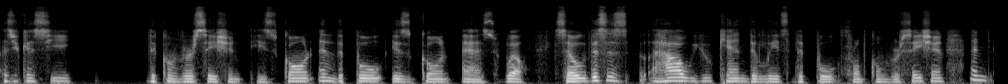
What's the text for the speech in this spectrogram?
as you can see, the conversation is gone and the pool is gone as well so this is how you can delete the pool from conversation and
